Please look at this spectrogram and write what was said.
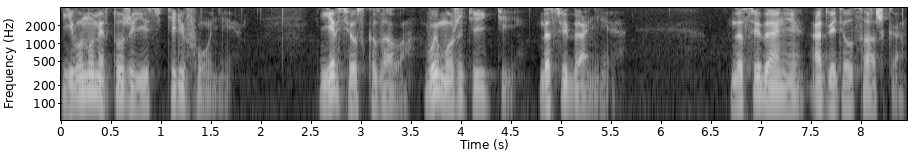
Его номер тоже есть в телефоне. Я все сказала. Вы можете идти. До свидания. До свидания, ответил Сашка.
